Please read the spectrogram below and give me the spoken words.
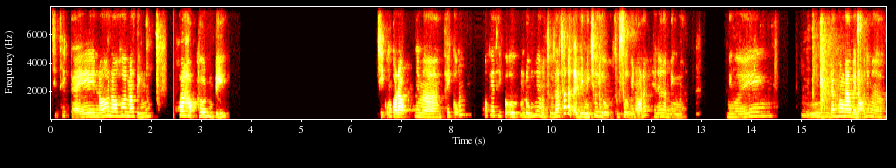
Chị thích cái nó nó hơi mang tính khoa học hơn một tí chị cũng có đọc nhưng mà thấy cũng ok thì cũng, ừ, cũng đúng. Nhưng mà thực ra chắc là tại vì mình chưa hiểu thực sự về nó đấy thế nên là mình mình mới ừ, đang hoang mang về nó. Nhưng mà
